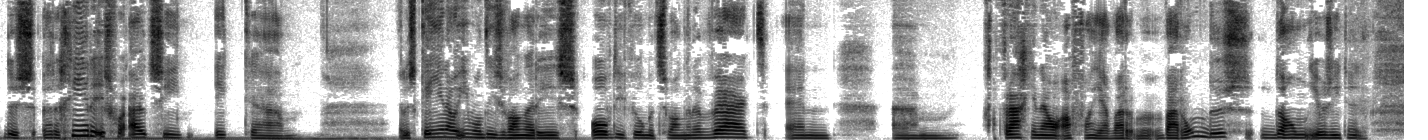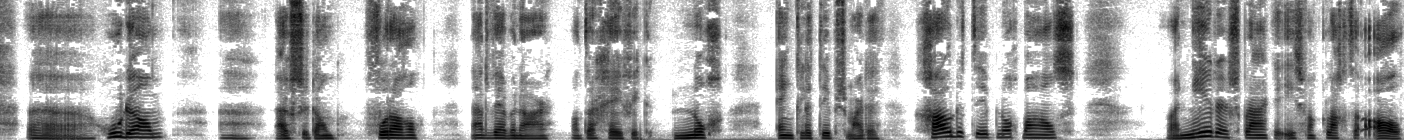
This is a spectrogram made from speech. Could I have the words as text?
Dus regeren is voor uitzien. Ik, uh, dus ken je nou iemand die zwanger is of die veel met zwangeren werkt en vraag je nou af van ja, waar, waarom dus dan, Josine, uh, hoe dan? Uh, luister dan vooral naar het webinar, want daar geef ik nog enkele tips. Maar de gouden tip nogmaals, wanneer er sprake is van klachten al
